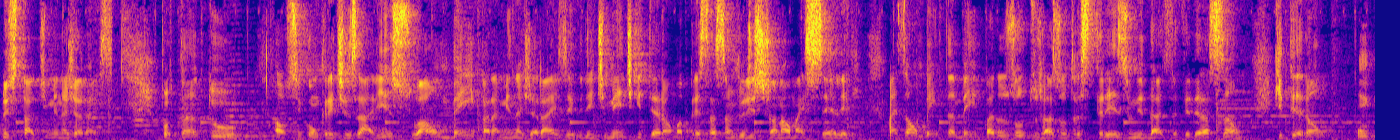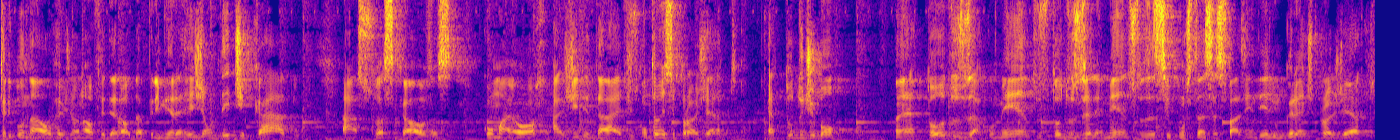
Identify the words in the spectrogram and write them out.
do estado de Minas Gerais. Portanto, ao se concretizar isso, há um bem para Minas Gerais, evidentemente, que terá uma prestação jurisdicional mais célere, mas há um bem também para os outros, as outras 13 unidades da federação, que terão um Tribunal Regional Federal da Primeira Região dedicado às suas causas com maior agilidade. Então, esse projeto é tudo de bom. Né? Todos os argumentos, todos os elementos, todas as circunstâncias fazem dele um grande projeto,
